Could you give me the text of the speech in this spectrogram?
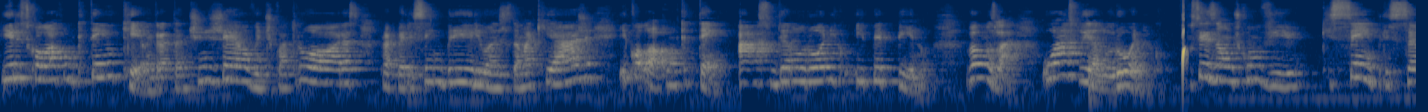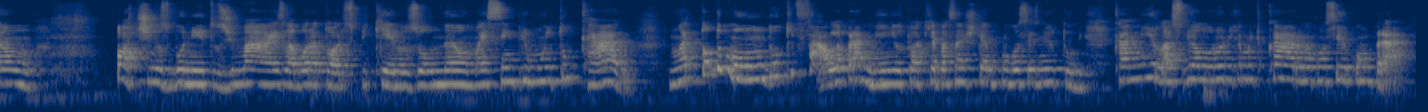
E eles colocam que tem o quê? Um hidratante em gel, 24 horas, para pele sem brilho, antes da maquiagem, e colocam que tem ácido hialurônico e pepino. Vamos lá. O ácido hialurônico, vocês vão de convir que sempre são potinhos bonitos demais, laboratórios pequenos ou não, mas sempre muito caro. Não é todo mundo que fala pra mim, eu tô aqui há bastante tempo com vocês no YouTube. Camila, ácido hialurônico é muito caro, não consigo comprar.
